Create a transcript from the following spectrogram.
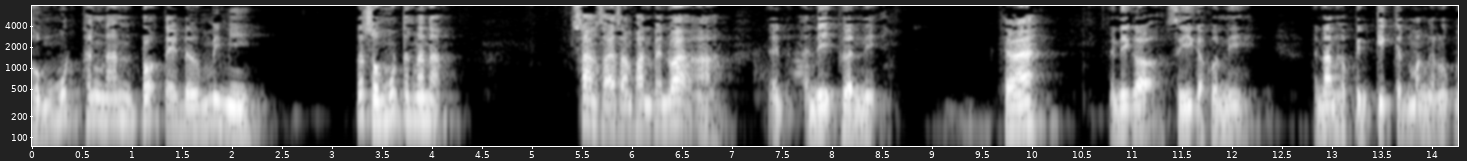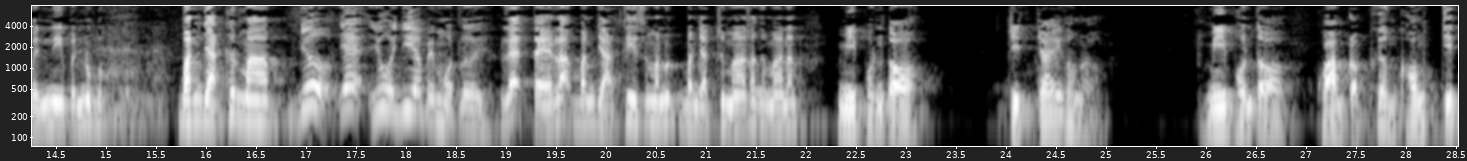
สมมุติทั้งนั้น เพราะแต่เดิมไม่มีแล้วสมมุติทั้งนั้นอะ สร้างสายสัมพันธ์เป็นว่า อ่าอันนี้เพื่อนนี้ใช่ไหมอันนี้ก็สีกับคนนี้ อันนั้นก็เป็นกิ๊กกันมั่งกันลูกเป็นนี่เป็นลูกบัญญัติขึ้นมา เยอะแยะยั่วเยี่ยไปหมดเลย และแต่ละบัญญัติที่มนุษย์บัญญัติขึ้นมาสร้างขึ้นมานั้น มีผลต่อจิตใจของเรา มีผลต่อความกระเพื่อมของจิต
